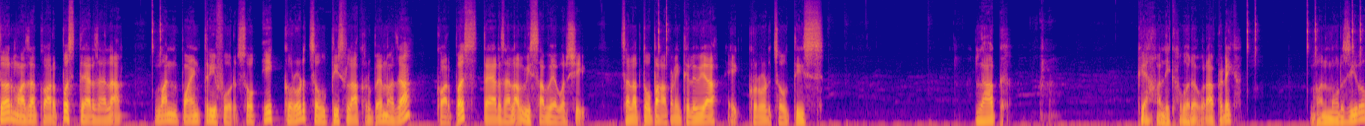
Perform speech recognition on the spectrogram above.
तर माझा कॉर्पस तयार झाला one point three four so एक करोड चौतीस लाख रुपये माझा कॉर्पस तयार झाला विसाव्या वर्षी. चला तो पहा आपण इथे लिहूया. एक करोड चौतीस लाख. ओके हा लिखा बरोबर. आकडे. वन मोर झिरो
